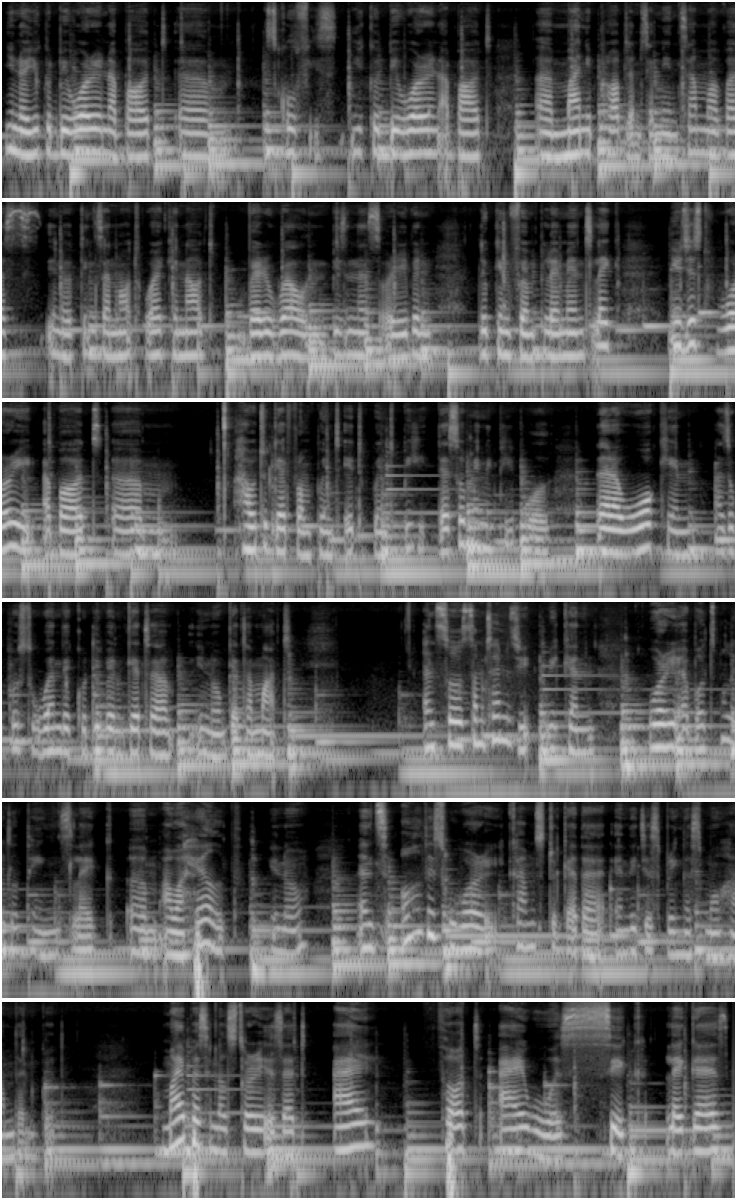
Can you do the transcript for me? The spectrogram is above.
You know, you could be worrying about um, school fees, you could be worrying about uh, money problems. I mean, some of us, you know, things are not working out very well in business or even looking for employment. Like, you just worry about. Um, how to get from point A to point B. There's so many people that are walking as opposed to when they could even get a you know get a mat. And so sometimes we, we can worry about small little things like um, our health, you know, and all this worry comes together and they just bring us more harm than good. My personal story is that I thought I was sick. Like, guys,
